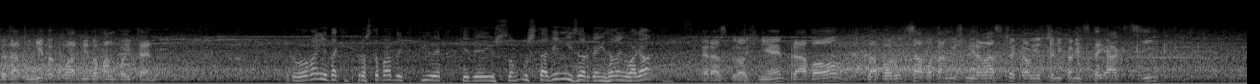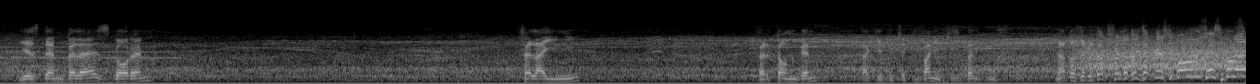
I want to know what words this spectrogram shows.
Dodatu niedokładnie do Van Boyten. Próbowanie takich prostopadłych piłek, kiedy już są ustawieni, zorganizowani, uwaga, Teraz groźnie, brawo dla Borusa, bo tam już Miralas czekał, jeszcze nie koniec tej akcji. Jest Dembele z Gorem. Fellaini. Fertongen. Takie wyczekiwanie przez Belgów na to, żeby dotrwać do końca pierwszy połowy. Ruszaj Smolarek,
